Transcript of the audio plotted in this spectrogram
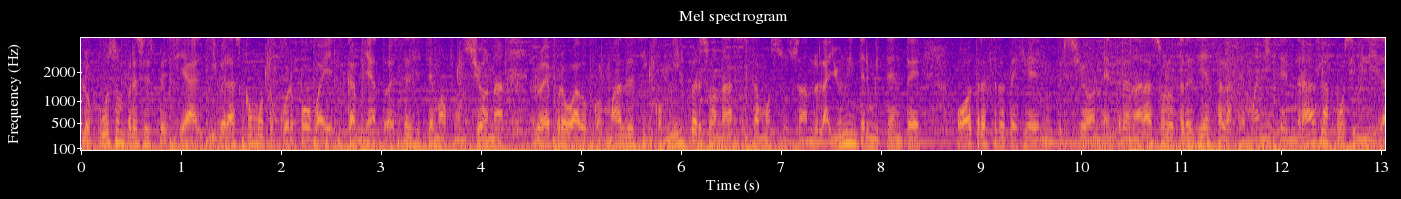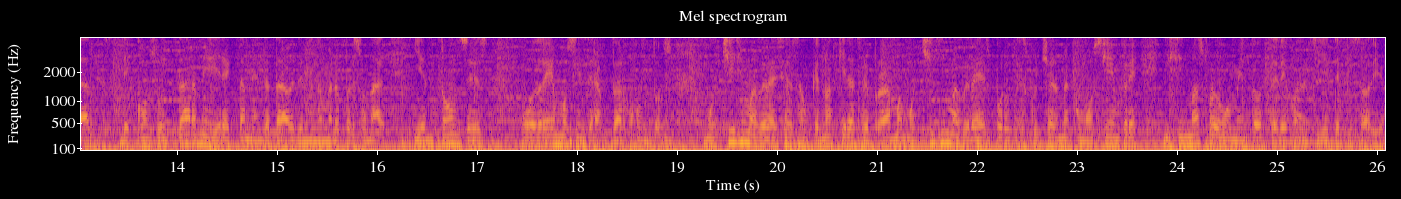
Lo puse a un precio especial y verás cómo tu cuerpo va a ir cambiando. Este sistema funciona, lo he probado con más de 5000 personas estamos usando el ayuno intermitente, otra estrategia de nutrición, entrenarás solo tres días a la semana y tendrás la posibilidad de consultarme directamente a través de mi número personal y entonces podremos interactuar juntos. Muchísimas gracias, aunque no quieras el programa, muchísimas gracias por escucharme como siempre y sin más por el momento te dejo en el siguiente episodio.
